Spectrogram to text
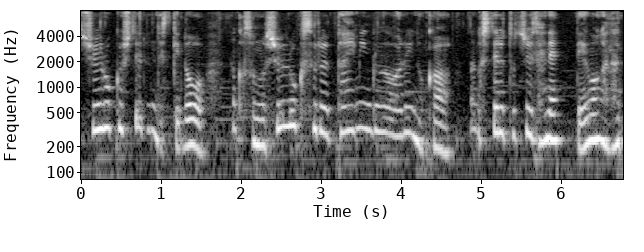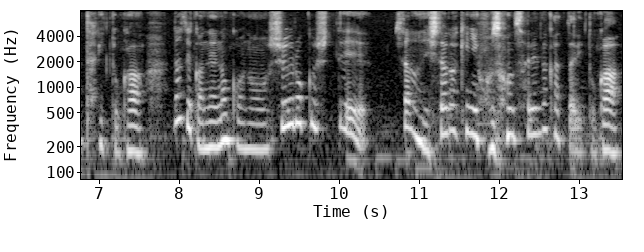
収録してるんですけどなんかその収録するタイミングが悪いのかなんかしてる途中でね電話が鳴ったりとかなぜかねなんかあの収録してしたのに下書きに保存されなかったりとか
